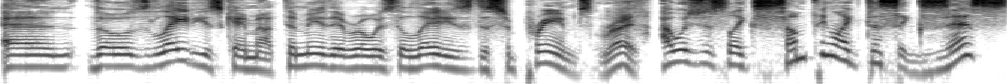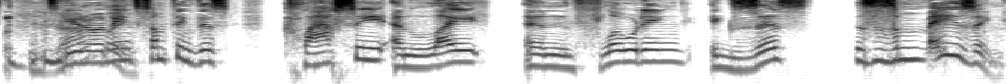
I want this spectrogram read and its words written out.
and those ladies came out to me, they were always the ladies, the Supremes. Right. I was just like, something like this exists. You know what I mean? Something this classy and light and floating exists. This is amazing.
